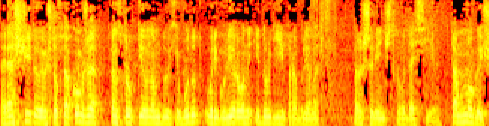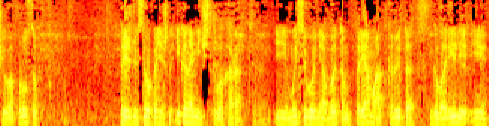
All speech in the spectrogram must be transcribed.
Рассчитываем, что в таком же конструктивном духе будут урегулированы и другие проблемы расширенческого досье. Там много еще вопросов, прежде всего, конечно, экономического характера. И мы сегодня об этом прямо, открыто говорили и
